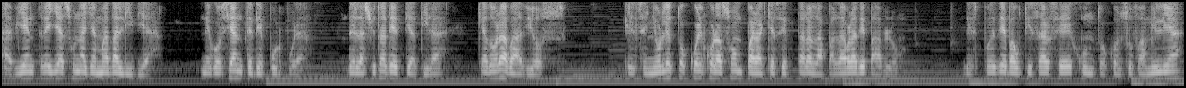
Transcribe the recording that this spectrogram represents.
Había entre ellas una llamada Lidia, negociante de púrpura, de la ciudad de Teatira, que adoraba a Dios. El Señor le tocó el corazón para que aceptara la palabra de Pablo después de bautizarse junto con su familia,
